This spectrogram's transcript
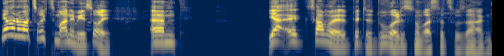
Ja, aber nochmal zurück zum Anime, sorry. Ähm, ja, äh, Samuel, bitte, du wolltest noch was dazu sagen.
